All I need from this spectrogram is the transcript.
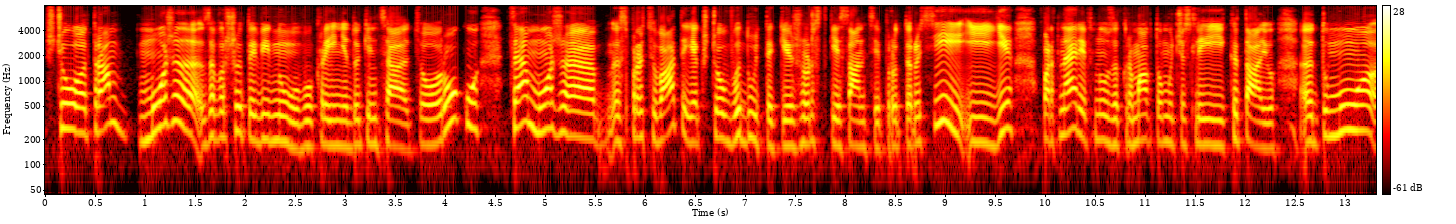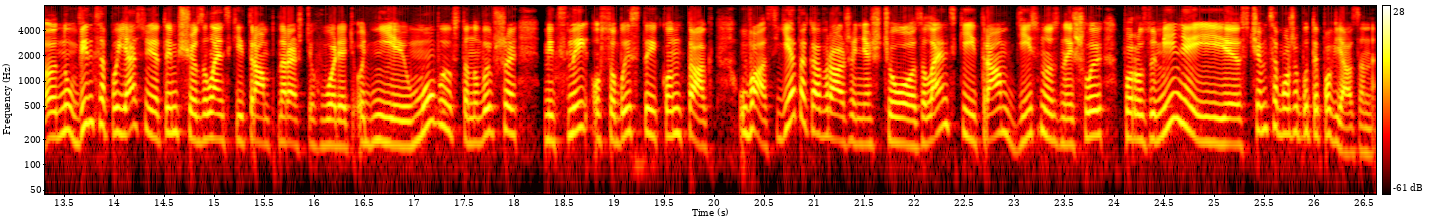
що Трамп може завершити війну в Україні до кінця цього року. Це може спрацювати, якщо введуть такі жорсткі санкції проти Росії і її партнерів, ну зокрема в тому числі і Китаю. Е, Тому е, ну він це пояснює тим, що Зеленський і Трамп нарешті говорять однією мовою, встановивши міцний особистий контакт. У вас є таке враження, що Зеленський і Трамп дійсно знайшли порозуміння, і з чим це може бути пов'язане?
